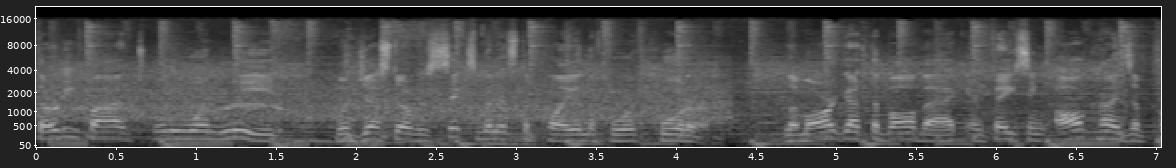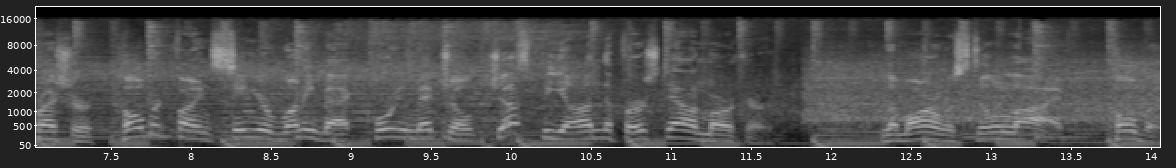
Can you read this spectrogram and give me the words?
35-21 lead with just over six minutes to play in the fourth quarter. Lamar got the ball back and facing all kinds of pressure, Colbert finds senior running back Corey Mitchell just beyond the first down marker. Lamar was still alive. Colbert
